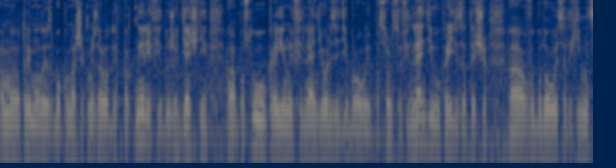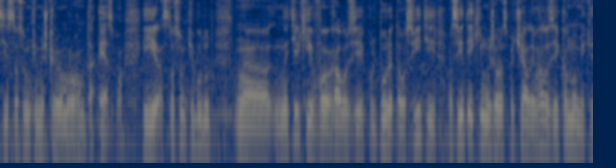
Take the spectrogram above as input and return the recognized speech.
ми отримали з боку наших міжнародних партнерів, і дуже вдячні е, послу України в Фінляндії Ользі Дібрової, посольству Фінляндії в Україні за те, що е, вибудовуються такі міцні стосунки між Кривим Рогом та ЕСПО. І стосунки будуть е, не тільки в галузі культури та освіті, освіти, які ми вже розпочали, в галузі економіки,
